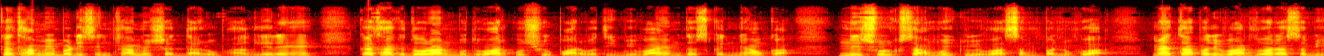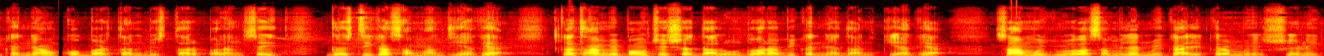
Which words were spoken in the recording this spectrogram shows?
कथा में बड़ी संख्या में श्रद्धालु भाग ले रहे हैं। कथा के दौरान बुधवार को शिव पार्वती विवाह एवं दस कन्याओं का निःशुल्क सामूहिक विवाह संपन्न हुआ। मेहता परिवार द्वारा सभी कन्याओं को बर्तन, बिस्तर, पलंग सहित गृहस्थी का सामान दिया गया। कथा में पहुँचे श्रद्धालुओं द्वारा भी कन्यादान किया गया। सामूहिक विवाह सम्मेलन में कार्यक्रम में श्रेणिक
